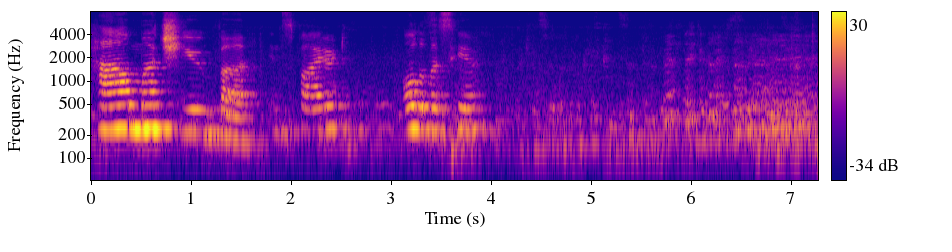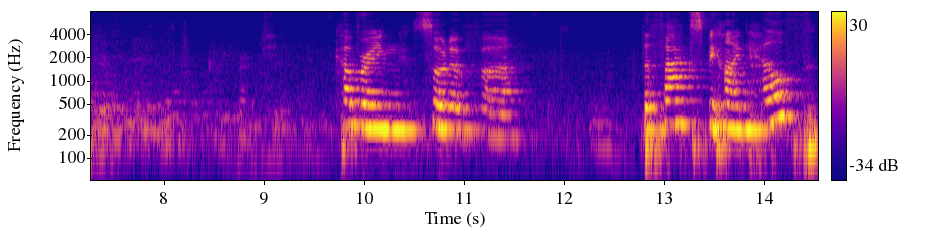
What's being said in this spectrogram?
how much you've uh, inspired all of us here. Covering sort of uh, the facts behind health,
